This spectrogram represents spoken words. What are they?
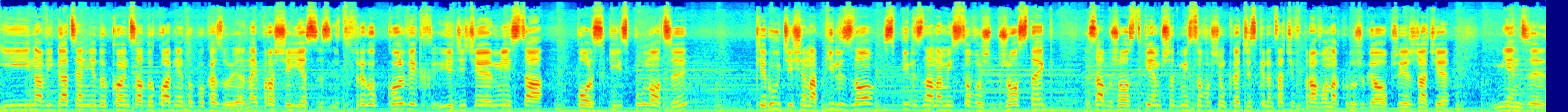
i nawigacja nie do końca dokładnie to pokazuje. Najprościej jest, z któregokolwiek jedziecie miejsca Polski, z północy, kierujcie się na Pilzno, z Pilzna na miejscowość Brzostek, za Brzostkiem przed miejscowością Klecie skręcacie w prawo na Krużgeo, przejeżdżacie między y,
